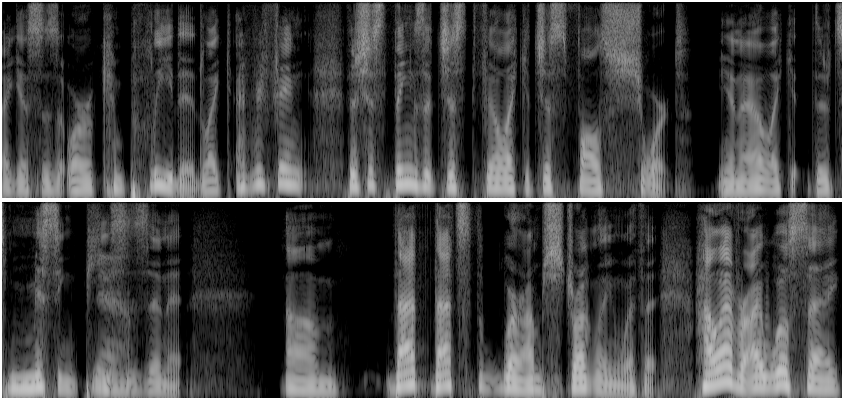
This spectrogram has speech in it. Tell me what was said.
I guess is or completed. Like everything, there's just things that just feel like it just falls short. You know, like it, there's missing pieces in it. Um, that that's the, where I'm struggling with it. However, I will say,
